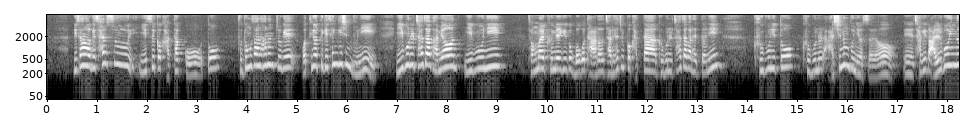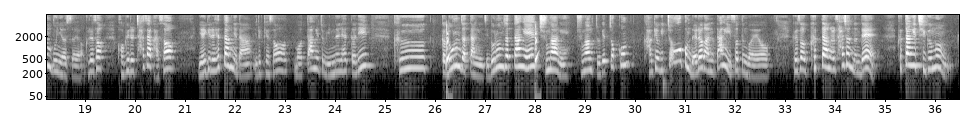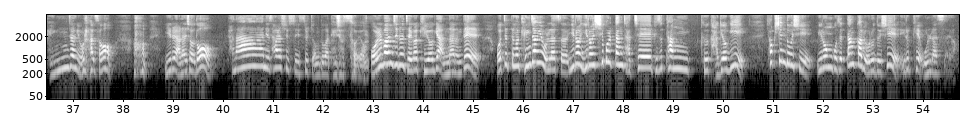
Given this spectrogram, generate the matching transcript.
이상하게 살 수 있을 것 같았고 또 부동산 하는 쪽에 어떻게 어떻게 생기신 분이 이분을 찾아가면 이분이 정말 금액이고 뭐고 다 알아서 잘 해줄 것 같다. 그분을 찾아가 했더니 그분이 또 그분을 아시는 분이었어요. 예, 자기가 알고 있는 분이었어요. 그래서 거기를 찾아가서 얘기를 했답니다. 이렇게 해서 뭐 땅이 좀 있느냐 했더니 그 그러니까 노른자 땅이지. 노른자 땅의 중앙에 중앙 쪽에 조금 가격이 조금 내려가는 땅이 있었던 거예요. 그래서 그 땅을 사셨는데 그 땅이 지금은 굉장히 올라서 일을 안 하셔도 편안히 사실 수 있을 정도가 되셨어요. 얼마인지는 제가 기억이 안 나는데 어쨌든 굉장히 올랐어요. 이런 이런 시골 땅 자체 비슷한 그 가격이 혁신도시 이런 곳에 땅값이 오르듯이 이렇게 올랐어요.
